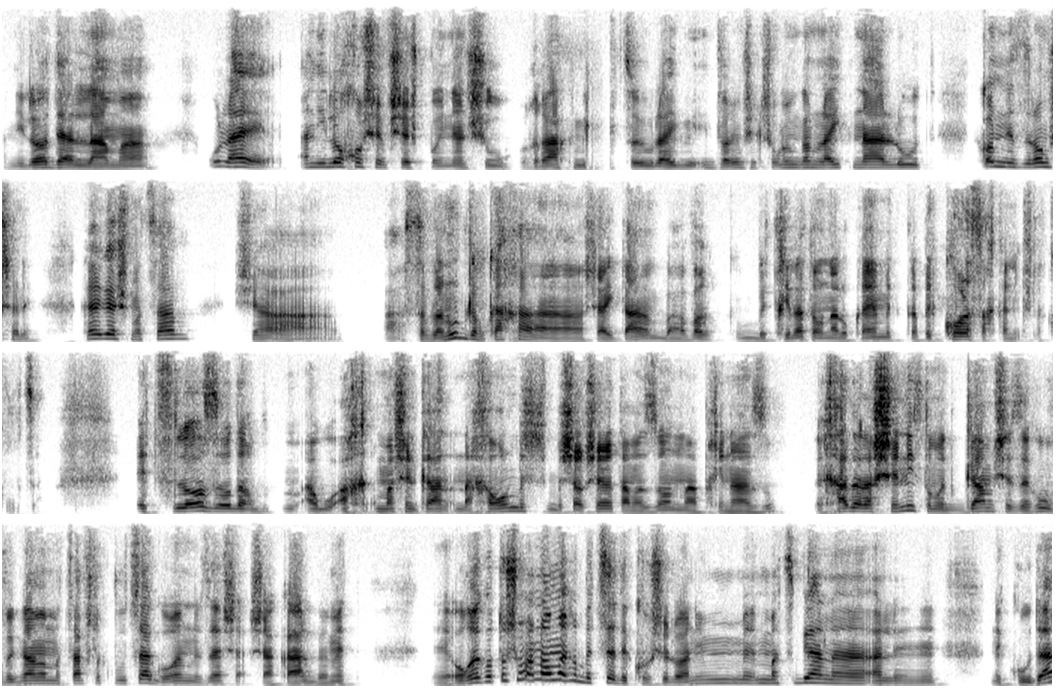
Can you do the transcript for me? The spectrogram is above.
אני לא יודע למה, אולי, אני לא חושב שיש פה עניין שהוא רק מקצועי, אולי דברים שקשורים גם להתנהלות, כל מיני, זה לא משנה. כרגע יש מצב שהסבלנות שה... גם ככה שהייתה בעבר, בתחילת העונה לא קיימת כלפי כל השחקנים של הקבוצה. אצלו זה עוד מה שנקרא האחרון בשרשרת המזון מהבחינה הזו. אחד על השני, זאת אומרת גם שזה הוא וגם המצב של הקבוצה גורם לזה שהקהל באמת הורג אותו שוב, אני לא אומר בצדק או שלא, אני מצביע על, על אה, נקודה,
